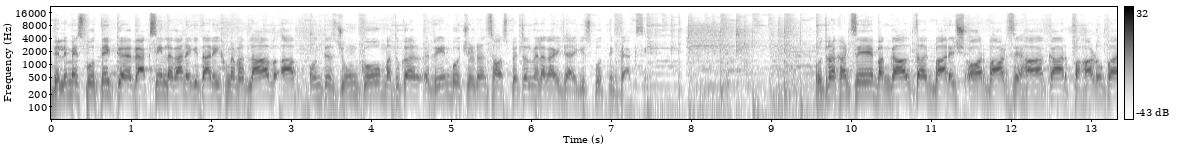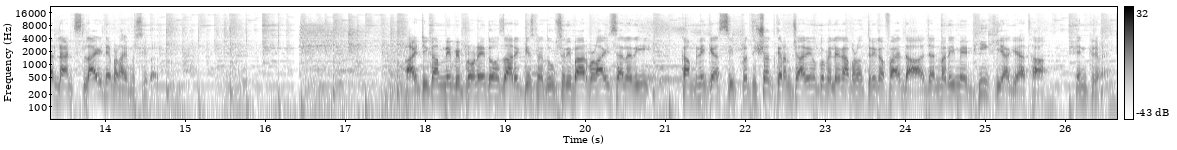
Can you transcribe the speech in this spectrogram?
दिल्ली में स्पुतनिक वैक्सीन लगाने की तारीख में बदलाव, अब 29 जून को मधुकर रेनबो चिल्ड्रंस हॉस्पिटल में लगाई जाएगी स्पुतनिक वैक्सीन। उत्तराखंड से बंगाल तक बारिश और बाढ़ से हाहाकार, पहाड़ों पर लैंडस्लाइड ने बढ़ाई मुसीबत। आईटी कंपनी विप्रो ने 2021 में दूसरी बार बढ़ाई सैलरी कंपनी के 80 प्रतिशत कर्मचारियों को मिलेगा बढ़ोतरी का फ़ायदा। जनवरी में भी किया गया था इंक्रीमेंट।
